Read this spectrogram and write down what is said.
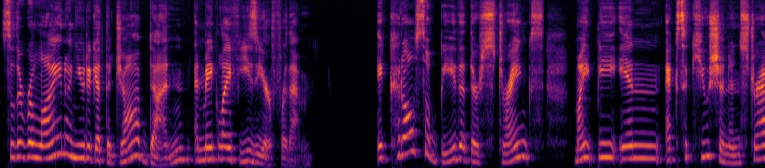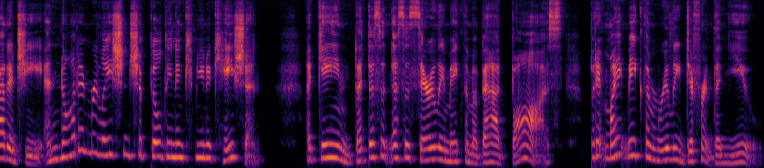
So they're relying on you to get the job done and make life easier for them. It could also be that their strengths might be in execution and strategy and not in relationship building and communication. Again, that doesn't necessarily make them a bad boss, but it might make them really different than you.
